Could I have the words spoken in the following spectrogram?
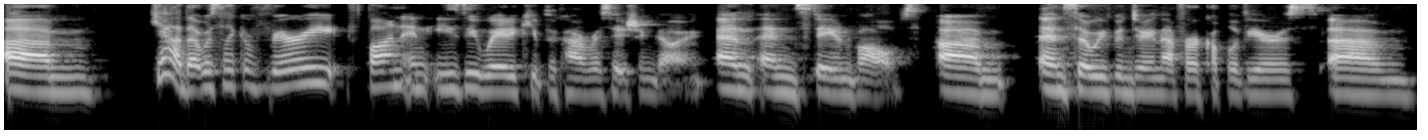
um, yeah, that was like a very fun and easy way to keep the conversation going and and stay involved. Um, and so we've been doing that for a couple of years. Um,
